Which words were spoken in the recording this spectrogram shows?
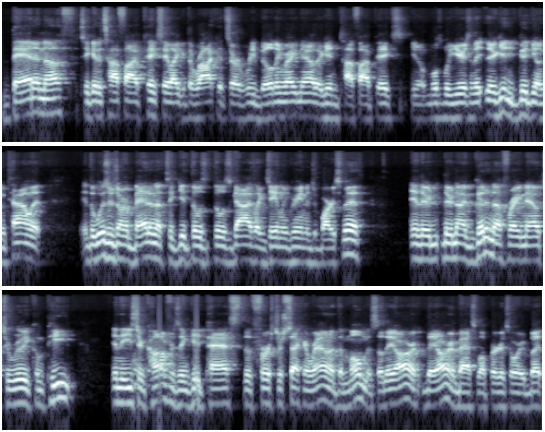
bad enough to get a top five pick. Say like the Rockets are rebuilding right now. They're getting top five picks, you know, multiple years, and they, they're getting good young talent the Wizards aren't bad enough to get those those guys like Jalen Green and Jabari Smith, and they're they're not good enough right now to really compete in the Eastern Conference and get past the first or second round at the moment. So they are they are in basketball purgatory. But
